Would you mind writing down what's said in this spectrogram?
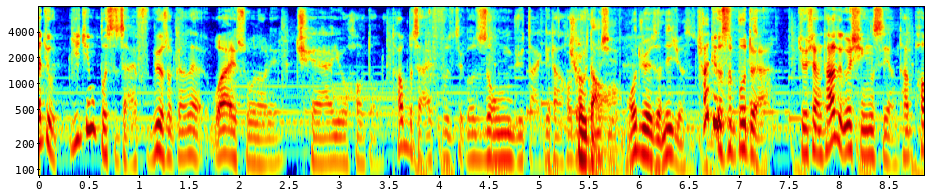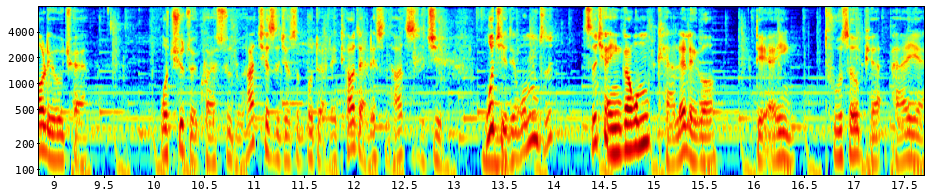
就已经不是在乎，比如说刚才我还说到的钱有好多，他不在乎这个荣誉带给他好多东西，，我觉得真的就是他就是不断，就像他这个形式一样，他跑六圈，我取最快速度，他其实就是不断的挑战的是他自己。我记得我们之之前应该我们看的那个电影《徒手攀攀岩》，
